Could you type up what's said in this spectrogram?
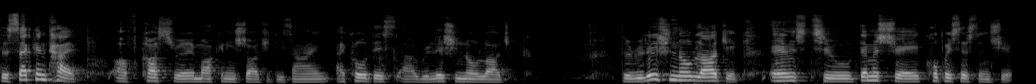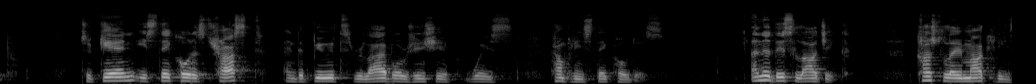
The second type of cause-related marketing strategy design, I call this uh, relational logic. The relational logic aims to demonstrate corporate citizenship, to gain its stakeholders' trust and to build reliable relationship with company stakeholders. Under this logic, cultural marketing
